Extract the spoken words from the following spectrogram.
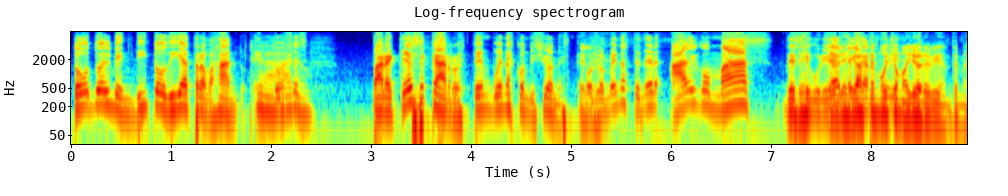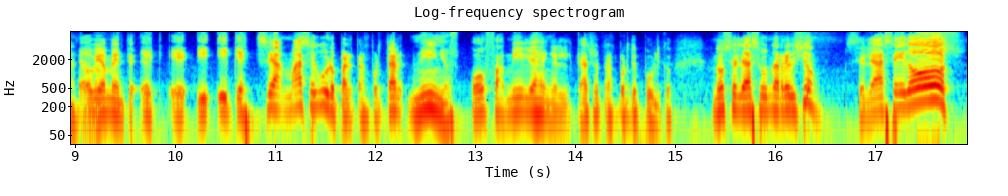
todo el bendito día trabajando. Entonces, para que ese carro esté en buenas condiciones, El- por lo menos tener algo más de El- seguridad. El que el desgaste carro es mucho bien. mayor, evidentemente. ¿no? Obviamente, eh, eh, y, y que sea más seguro para transportar niños o familias en el caso de transporte público, no se le hace una revisión, se le hace dos,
